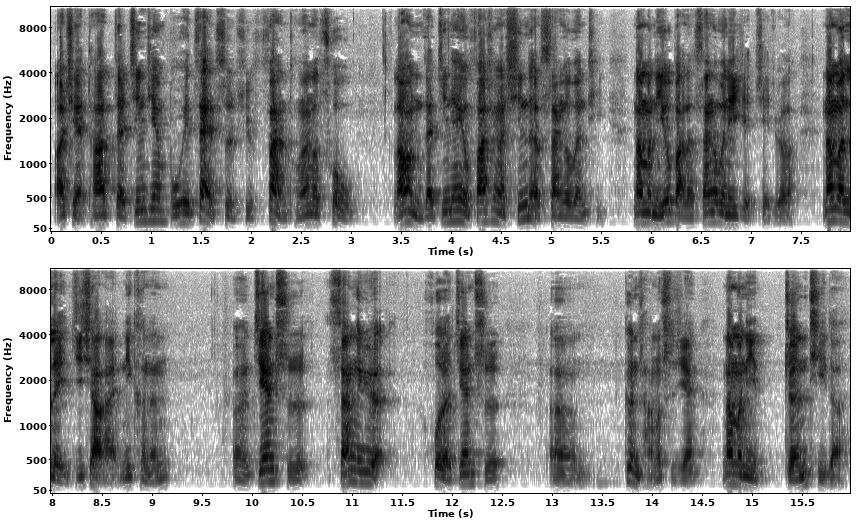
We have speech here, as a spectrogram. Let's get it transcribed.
而且他在今天不会再次去犯同样的错误。然后你在今天又发现了新的三个问题，那么你又把这三个问题解解决了，那么累积下来，你可能，呃，坚持三个月或者坚持嗯、更长的时间，那么你整体的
